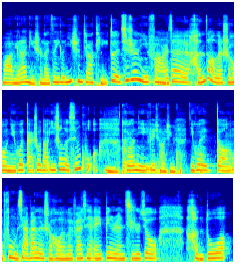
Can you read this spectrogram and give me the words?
哇，原来你是来自一个医生家庭。对，其实你反而在很早的时候，你会感受到医生的辛苦，嗯，和你非常辛苦。你会等父母下班的时候，你会发现，哎，病人其实就很多。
